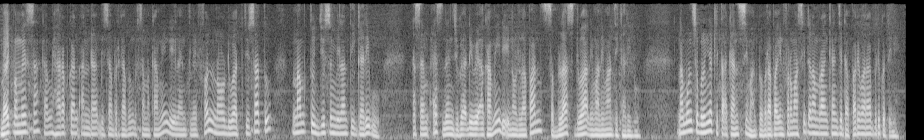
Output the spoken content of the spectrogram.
Baik pemirsa, kami harapkan Anda bisa bergabung bersama kami di line telepon 0271 6793000 SMS dan juga di WA kami di 08 11 255 3000. Namun sebelumnya kita akan simak beberapa informasi dalam rangkaian jeda pariwara berikut ini.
